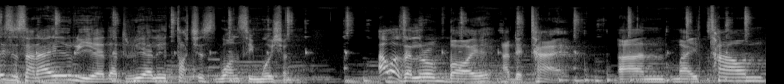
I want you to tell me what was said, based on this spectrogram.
This is an area that really touches one's emotion. I was a little boy at the time, and my town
